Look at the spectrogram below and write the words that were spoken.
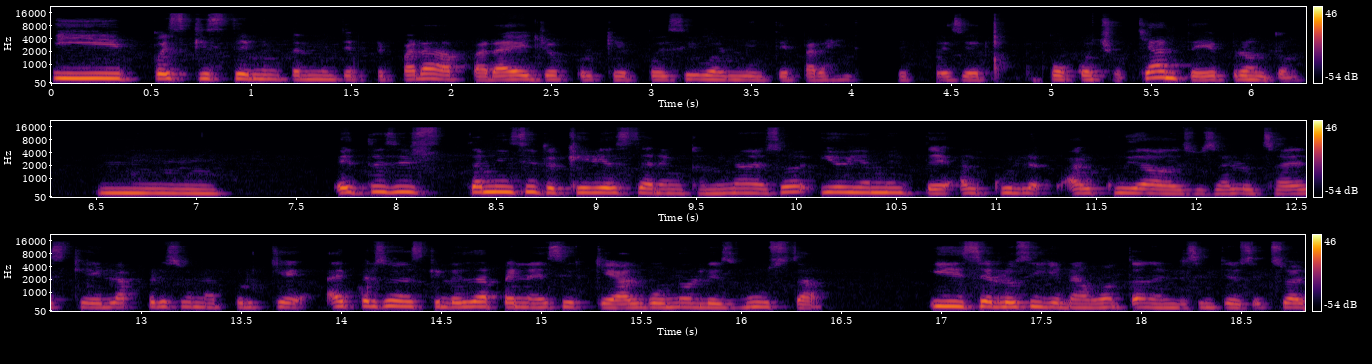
y pues que esté mentalmente preparada para ello, porque pues igualmente para gente puede ser un poco choqueante de pronto. Mm, entonces también siento que quería estar encaminado a eso y obviamente al, cu al cuidado de su salud, sabes que la persona, porque hay personas que les da pena decir que algo no les gusta, y se lo siguen aguantando en el sentido sexual.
